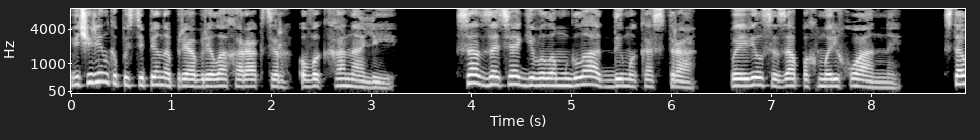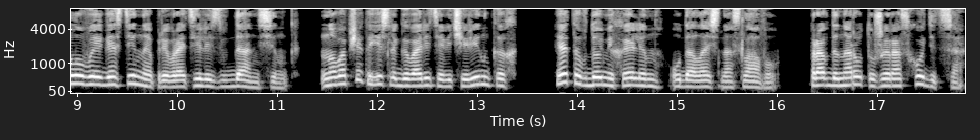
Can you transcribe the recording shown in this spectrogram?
Вечеринка постепенно приобрела характер вакханалии. Сад затягивала мгла от дыма костра, появился запах марихуаны. Столовые и гостиная превратились в дансинг. Но вообще-то, если говорить о вечеринках, это в доме Хелен удалось на славу. Правда, народ уже расходится.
